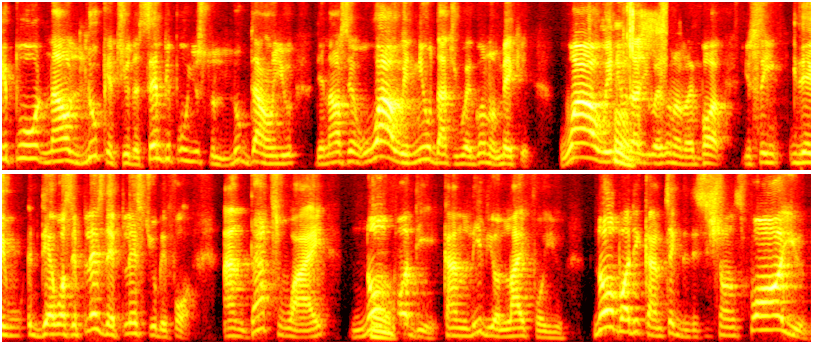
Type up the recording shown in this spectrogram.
people now look at you, the same people used to look down on you, they now say, Wow, we knew that you were going to make it. Wow, we knew hmm. that you were going to make it. But you see, they, there was a place they placed you before. And that's why nobody hmm. can live your life for you. Nobody can take the decisions for you.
